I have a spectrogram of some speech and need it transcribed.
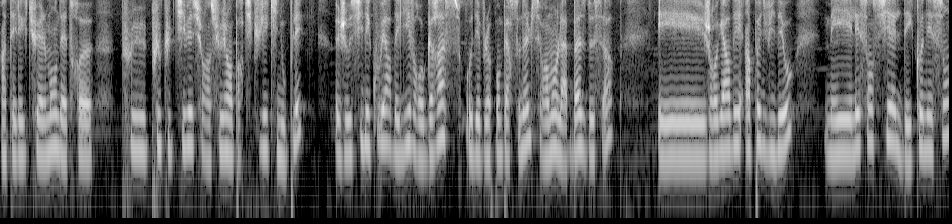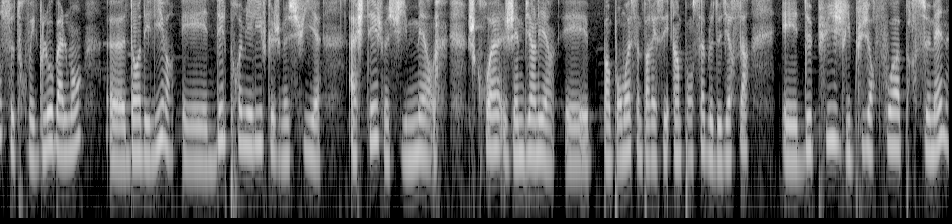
intellectuellement d'être plus cultivé sur un sujet en particulier qui nous plaît. J'ai aussi découvert des livres grâce au développement personnel, c'est vraiment la base de ça. Et je regardais un peu de vidéos, mais l'essentiel des connaissances se trouvait globalement euh, dans des livres. Et dès le premier livre que je me suis acheté, je me suis dit merde, je crois j'aime bien lire. Et ben, pour moi, ça me paraissait impensable de dire ça. Et depuis, je lis plusieurs fois par semaine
